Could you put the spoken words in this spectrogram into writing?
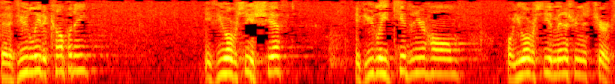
that if you lead a company, if you oversee a shift, if you lead kids in your home, or you oversee a ministry in this church,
